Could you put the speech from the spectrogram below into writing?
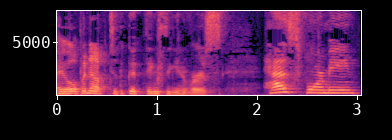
I open up to the good things the universe has for me.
